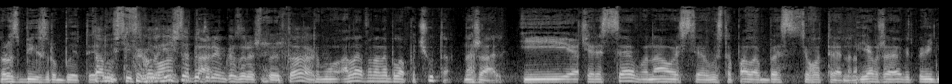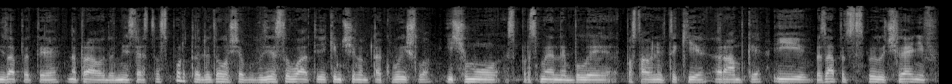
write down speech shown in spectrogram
розбіг зробити. Там ну, всі психологічна нюанси, підтримка, так. зрештою, так. Тому, але вона не була почута, на жаль, і через це вона ось виступала без цього тренера. Я вже відповідні запити направив до міністерства спорту для того, щоб з'ясувати, яким чином так вийшло і чому спортсмени були поставлені в такі рамки. І запит з приводу членів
